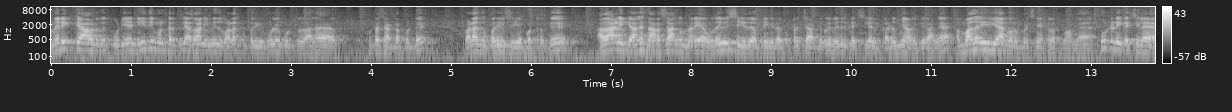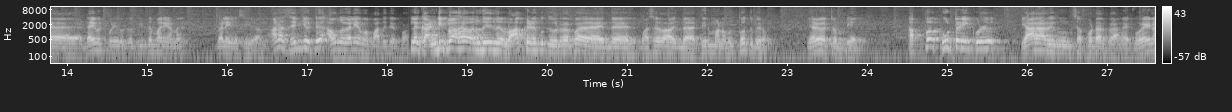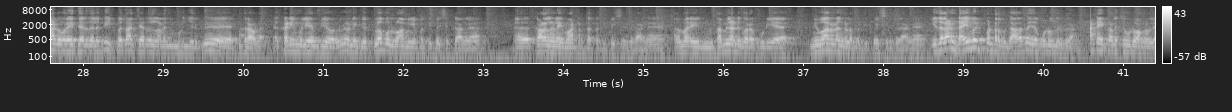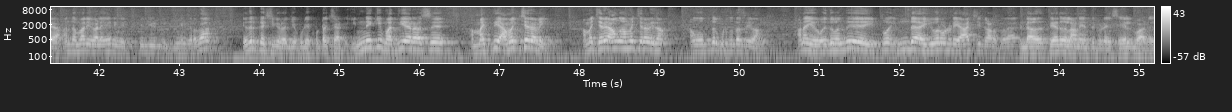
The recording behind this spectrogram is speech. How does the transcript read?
அமெரிக்காவில் இருக்கக்கூடிய நீதிமன்றத்திலே அதானி மீது வழக்கு பதிவு ஊழல் கொடுத்ததாக குற்றச்சாட்டப்பட்டு வழக்கு பதிவு செய்யப்பட்டிருக்கு. அதானிக்காக இந்த அரசாங்கம் நிறைய உதவி செய்யுது அப்படிங்கிற குற்றச்சாட்டுகளும் எதிர்க்கட்சிகள் கடுமையாக வைக்கிறாங்க. மத ரீதியாக ஒரு பிரச்சனையை கிளப்புவாங்க. கூட்டணி கட்சியில் டைவர்ட் பண்ணி விடுறதுக்கு இந்த மாதிரியான வேலைகளை செய்வாங்க. ஆனால் செஞ்சுட்டு அவங்க வேலையை அவங்க பார்த்துட்டே இருப்பாங்க. இல்லை கண்டிப்பாக வந்து இது வாக்கெடுப்புக்கு விடுறப்ப இந்த மசோதா இந்த தீர்மானம் வந்து தோற்று போயிடும் நிறைவேற்ற முடியாது. அப்போ கூட்டணிக்குள் யார் யார் சப்போர்ட்டாக இருக்கிறாங்க? இப்போ ஒரே நாடு ஒரே தேர்தலுக்கு இப்போ தான் தேர்தல் நடந்து முடிஞ்சிருக்கு. ஆந்திராவில் கனிமொழி எம்பி அவர்கள் இன்றைக்கி குளோபல் வார்மிங்கை பற்றி பேசியிருக்காங்க. காலநிலை மாற்றத்தை பற்றி பேசியிருக்கிறாங்க. அது மாதிரி தமிழ்நாட்டுக்கு வரக்கூடிய நிவாரணங்களை பற்றி பேசியிருக்கிறாங்க. இதெல்லாம் டைவெர்ட் பண்ணுறதுக்காக தான் இதை கொண்டு வந்திருக்காங்க நாட்டை கலைச்சி விடுவாங்க இல்லையா? அந்த மாதிரி வேலையை நீங்கள் செஞ்சுக்கிட்டு இருக்கீங்கிறதா எதிர்க்கட்சிகள் வைக்கக்கூடிய குற்றச்சாட்டு. இன்றைக்கி மத்திய அரசு மத்திய அமைச்சரவை அமைச்சரவை அவங்க அமைச்சரவை தான். அவங்க ஒப்புதல் கொடுத்து தான் செய்வாங்க. ஆனால் இது வந்து இப்போ இந்த இவருடைய ஆட்சி காலத்தில் ரெண்டாவது தேர்தல் ஆணையத்தினுடைய செயல்பாடு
